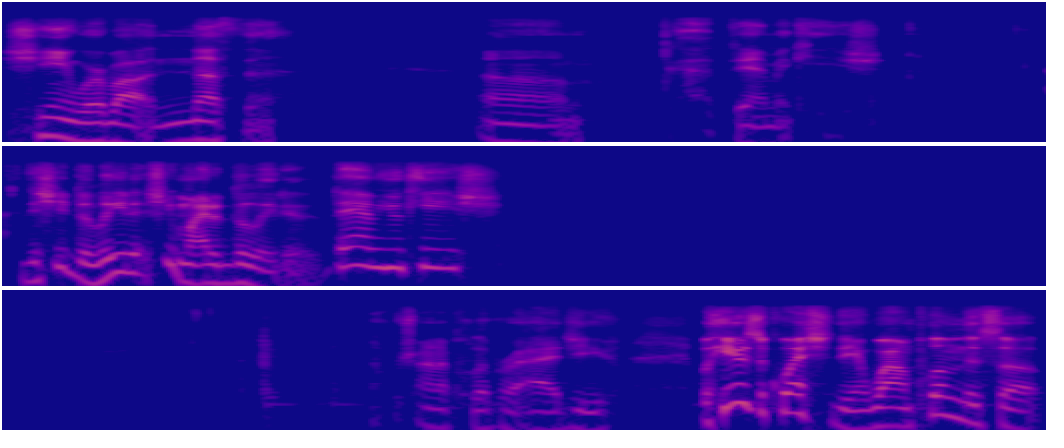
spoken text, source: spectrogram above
She ain't worry about nothing. Um, God damn it, Keish. Did she delete it? She might have deleted it. Damn you, Keish. I'm trying to pull up her IG. But here's the question then. While I'm pulling this up,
